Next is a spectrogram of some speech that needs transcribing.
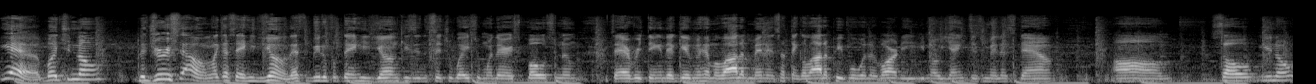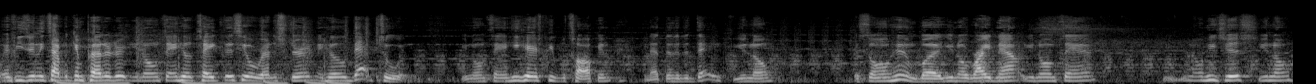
yeah, but you know, the jury's out. And like I said, he's young. That's the beautiful thing. He's young. He's in a situation where they're exposing him to everything. They're giving him a lot of minutes. I think a lot of people would have already, you know, yanked his minutes down. Um, so, you know, if he's any type of competitor, you know what I'm saying, he'll take this, he'll register it, and he'll adapt to it. You know what I'm saying? He hears people talking, and at the end of the day, you know, it's on him. But, you know, right now, you know what I'm saying? You know, he's just, you know,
